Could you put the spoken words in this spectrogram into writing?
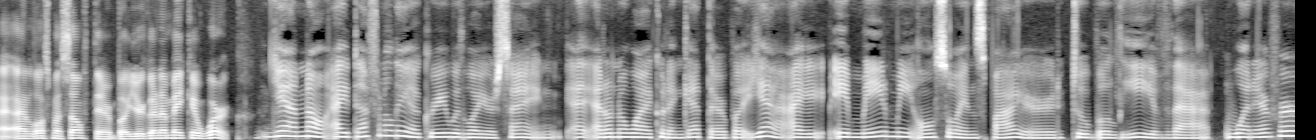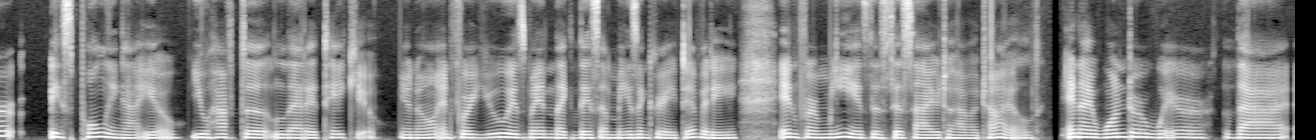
I, I lost myself there but you're going to make it work. Yeah, no, I definitely agree with what you're saying. I, I don't know why I couldn't get there, but yeah, I it made me also inspired to believe that whatever is pulling at you, you have to let it take you. You know, and for you, it's been like this amazing creativity. And for me, it's this desire to have a child. And I wonder where that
